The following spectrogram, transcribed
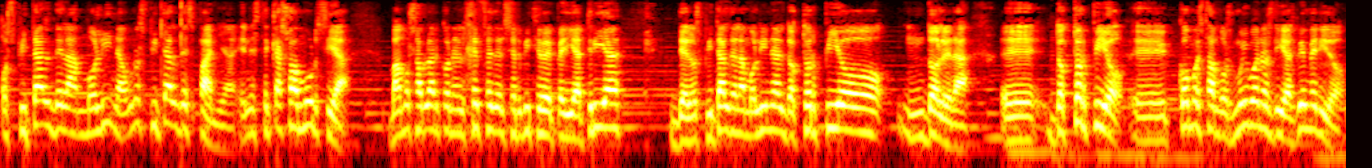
Hospital de la Molina, un hospital de España, en este caso a Murcia Vamos a hablar con el jefe del servicio de pediatría del Hospital de la Molina, el doctor Pío Dólera. Eh, doctor Pío, eh, ¿cómo estamos? Muy buenos días, bienvenido.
